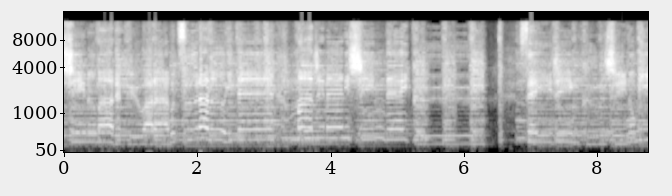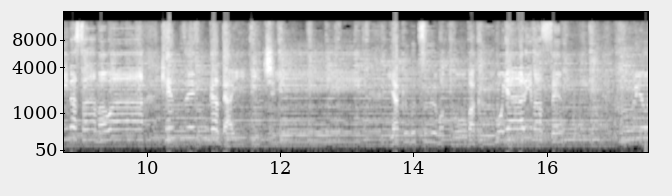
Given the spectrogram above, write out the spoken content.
死ぬまでピュアラブ貫いて真面目に死んでいく。成人君子の皆様は健全が第一薬物も賭博もやりません。不良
